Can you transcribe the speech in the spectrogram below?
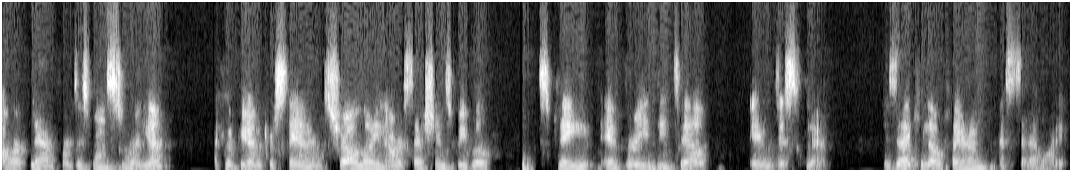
our plan for this month surah I hope you understand inshallah in our sessions we will explain every detail in this plan جزاك الله خيرا السلام عليكم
